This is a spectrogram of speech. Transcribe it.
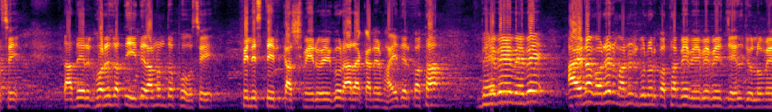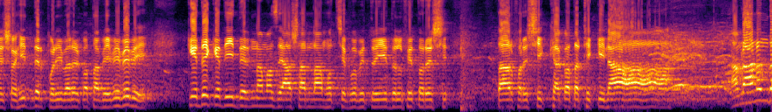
আছে, তাদের ঘরে যাতে ঈদের আনন্দ পৌঁছে ফিলিস্তিন, কাশ্মীর উইগুর আরাকানের ভাইদের কথা ভেবে ভেবে আয়নাগরের মানুষগুলোর কথা ভেবে ভেবে, জেল জুলুমে শহীদদের পরিবারের কথা ভেবে ভেবে কেঁদে কেঁদে ঈদের নামাজে আসার নাম হচ্ছে পবিত্র ঈদ উল ফিতরের তারপরে শিক্ষা কথা ঠিক কিনা আমরা আনন্দ।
